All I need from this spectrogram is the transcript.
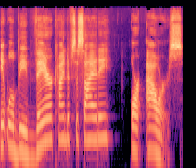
It will be their kind of society or ours.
